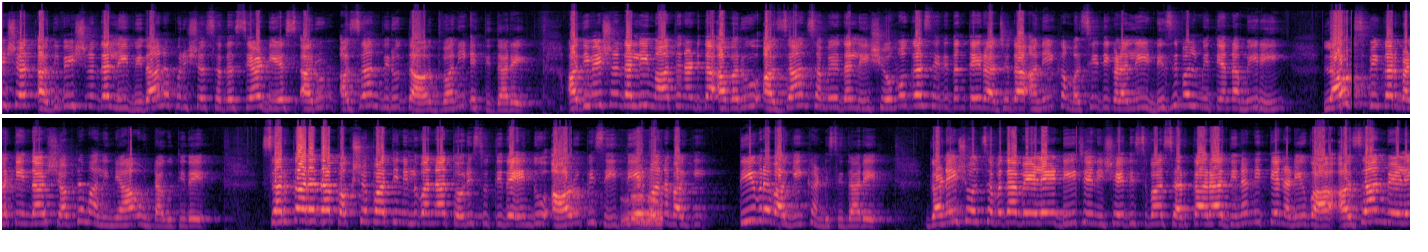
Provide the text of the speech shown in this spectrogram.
ಪರಿಷತ್ ಅಧಿವೇಶನದಲ್ಲಿ ವಿಧಾನ ಪರಿಷತ್ ಸದಸ್ಯ ಡಿಎಸ್ ಅರುಣ್ ಅಜಾನ್ ವಿರುದ್ಧ ಧ್ವನಿ ಎತ್ತಿದ್ದಾರೆ. ಅಧಿವೇಶನದಲ್ಲಿ ಮಾತನಾಡಿದ ಅವರು ಅಜಾನ್ ಸಮಯದಲ್ಲಿ ಶಿವಮೊಗ್ಗ ಸೇರಿದಂತೆ ರಾಜ್ಯದ ಅನೇಕ ಮಸೀದಿಗಳಲ್ಲಿ ಡಿಸಿಬಲ್ ಮಿತಿಯನ್ನ ಮೀರಿ ಲೌಡ್ ಸ್ಪೀಕರ್ ಬಳಕೆಯಿಂದ ಶಬ್ದ ಮಾಲಿನ್ಯ ಉಂಟಾಗುತ್ತಿದೆ. ಸರ್ಕಾರದ ಪಕ್ಷಪಾತಿ ನಿಲುವನ್ನ ತೋರಿಸುತ್ತಿದೆ ಎಂದು ಆರೋಪಿಸಿ ತೀರ್ಮಾನವಾಗಿ ತೀವ್ರವಾಗಿ ಖಂಡಿಸಿದ್ದಾರೆ. ಗಣೇಶೋತ್ಸವದ ವೇಳೆ ಡಿಜೆ ನಿಷೇಧಿಸುವ ಸರ್ಕಾರ ದಿನನಿತ್ಯ ನಡೆಯುವ ಅಜಾನ್ ವೇಳೆ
